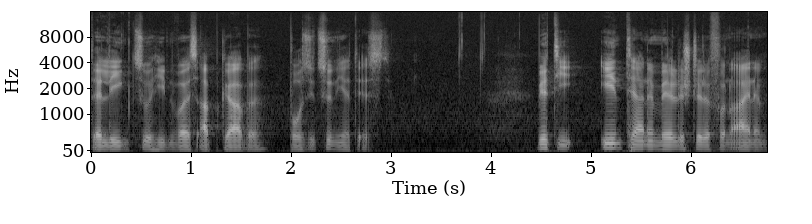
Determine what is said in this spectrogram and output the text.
der Link zur Hinweisabgabe positioniert ist. Wird die interne Meldestelle von einem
